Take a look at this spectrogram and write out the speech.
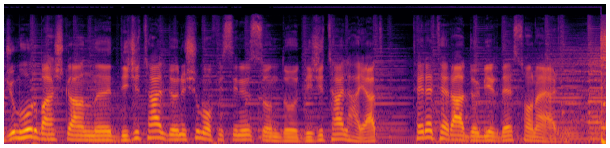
Cumhurbaşkanlığı Dijital Dönüşüm Ofisi'nin sunduğu Dijital Hayat, TRT Radyo 1'de sona erdi.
